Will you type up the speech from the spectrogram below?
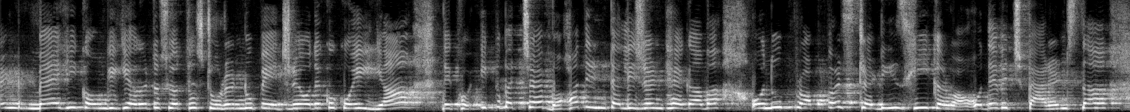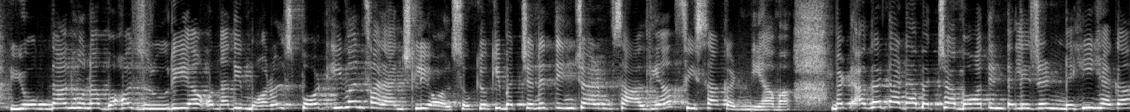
and ਮੈਂ ਹੀ ਕਹੂੰਗੀ ਕਿ ਅਗਰ ਤੁਸੀਂ ਉੱਥੇ ਸਟੂਡੈਂਟ ਨੂੰ ਭੇਜ ਰਹੇ ਹੋ, ਦੇਖੋ ਕੋਈ ਜਾਂ ਦੇਖੋ, ਇੱਕ ਬੱਚਾ ਬਹੁਤ ਇੰਟੈਲੀਜੈਂਟ ਹੈਗਾ ਵਾ, ਉਹਨੂੰ ਪ੍ਰੋਪਰ ਸਟੱਡੀਜ਼ ਹੀ ਕਰਵਾਓ। ਉਹਦੇ ਵਿੱਚ ਪੈਰੈਂਟਸ ਦਾ ਯੋਗਦਾਨ ਹੋਣਾ ਬਹੁਤ ਜ਼ਰੂਰੀ ਆ, ਉਹਨਾਂ ਦੀ moral support even financially also ਕਿਉਂਕਿ ਬੱਚੇ ਨੇ 3-4 ਸਾਲ ਦੀਆਂ ਫੀਸਾਂ ਕੱਢਣੀਆਂ ਵਾ। ਬਟ ਅਗਰ ਤੁਹਾਡਾ ਬੱਚਾ ਬਹੁਤ ਇੰਟੈਲੀਜੈਂਟ ਨਹੀਂ ਹੈਗਾ,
